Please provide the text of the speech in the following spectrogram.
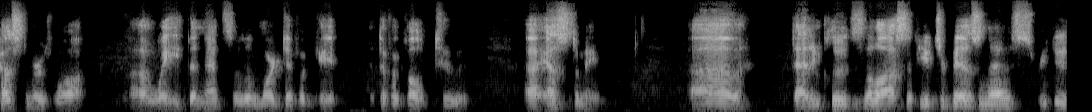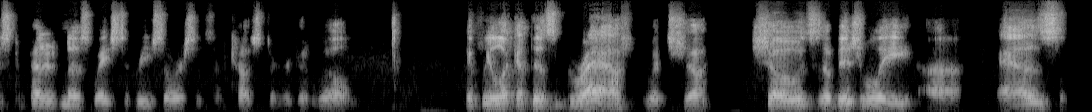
customers walk, uh, weight, then that's a little more difficult, difficult to uh, estimate. Uh, that includes the loss of future business, reduced competitiveness, wasted resources, and customer goodwill. If we look at this graph, which uh, shows visually uh, as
